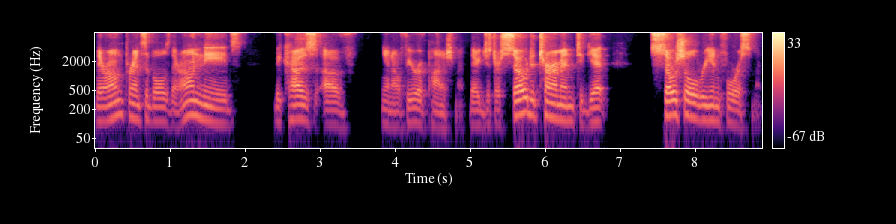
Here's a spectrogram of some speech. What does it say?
their own principles, their own needs because of, you know, fear of punishment. They just are so determined to get social reinforcement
